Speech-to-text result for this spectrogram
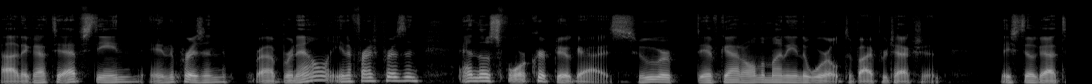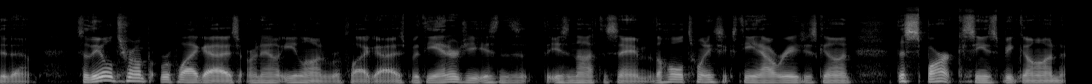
Uh, they got to Epstein in a prison, uh, Brunel in a French prison, and those four crypto guys who are they've got all the money in the world to buy protection. They still got to them. So the old Trump reply guys are now Elon reply guys, but the energy isn't is not the same. The whole 2016 outrage is gone. The spark seems to be gone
